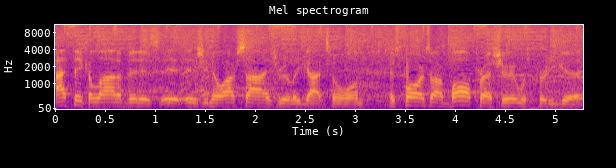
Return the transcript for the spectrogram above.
I think a lot of it is, is, you know, our size really got to them. As far as our ball pressure, it was pretty good.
